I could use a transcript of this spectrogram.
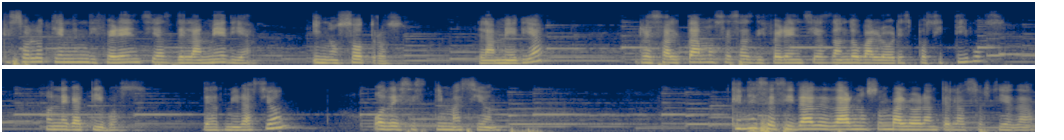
que solo tienen diferencias de la media y nosotros, la media, resaltamos esas diferencias dando valores positivos o negativos, de admiración o desestimación. ¿Qué necesidad de darnos un valor ante la sociedad?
